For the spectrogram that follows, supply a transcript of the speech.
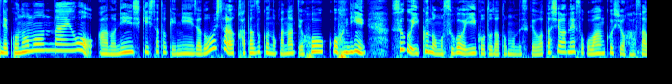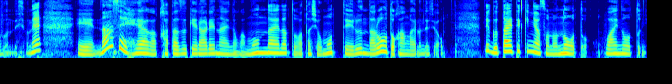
で、この問題を、あの、認識したときに、じゃあどうしたら片付くのかなっていう方向に すぐ行くのもすごいいいことだと思うんですけど、私はね、そこワンクッション挟むんですよね。えー、なぜ部屋が片付けられないのが問題だと私は思っているんだろうと考えるんですよ。で、具体的にはそのノート、ホワイノートに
